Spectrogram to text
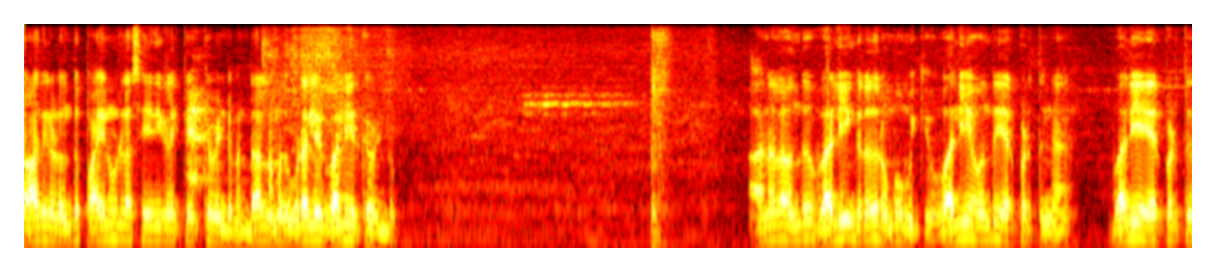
காதுகள் வந்து பயனுள்ள செய்திகளை கேட்க வேண்டுமென்றால் நமது உடலில் வலி இருக்க வேண்டும். அதனால் வந்து வலிங்கிறது ரொம்ப முக்கியம். வலியை வந்து ஏற்படுத்துங்க. வலியை ஏற்படுத்து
